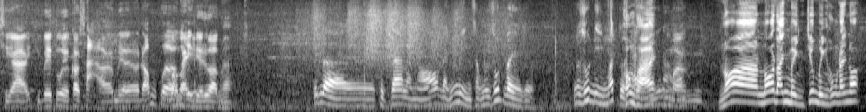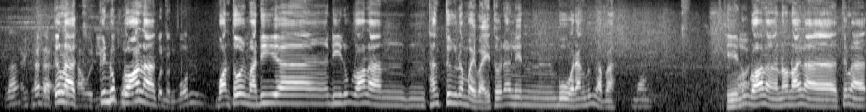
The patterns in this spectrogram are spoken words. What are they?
XCA, XCB tôi ở cao xạ đóng qua ngay địa đường. Vâng. tức là thực ra là nó đánh mình xong nó rút về rồi. Nó rút đi mất rồi Không phải. mà nó nó đánh mình chứ mình không đánh nó. Vâng. Là Tức là cái lúc đó là- quân đoàn 4 bọn tôi mà đi ờ, đi lúc đó là tháng 4 năm 77 tôi đã lên bù và đang đứng lập rồi. Vâng. Thì Đúng lúc rồi. đó là nó nói là tức là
